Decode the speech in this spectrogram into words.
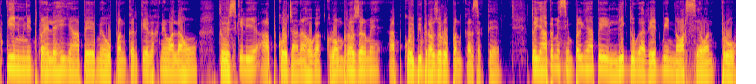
तीन मिनट पहले ही यहाँ पे मैं ओपन करके रखने वाला हूँ। तो इसके लिए आपको जाना होगा क्रोम ब्राउज़र में। आप कोई भी ब्राउज़र ओपन कर सकते हैं। तो यहाँ पे मैं सिंपल यहाँ पे लिख दूँगा रेडमी नोट सेवन प्रो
